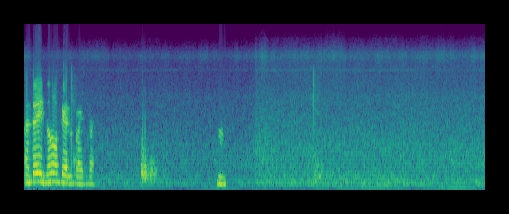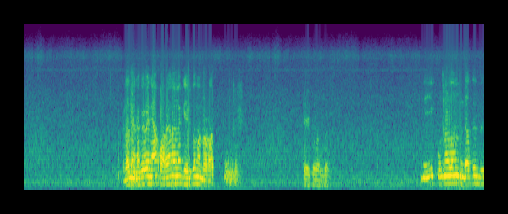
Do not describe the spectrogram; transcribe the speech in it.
മറ്റേ ഇത് നോക്കിയായിരുന്നു ഫ്ലൈറ്റിന്റെ എടാ നിനക്കൊക്കെ ഞാൻ പറയാനെല്ലാം കേൾക്കുന്നുണ്ടോടാ? കേൾക്കുന്നുണ്ട്. നീ കുന്നാളൊന്നും ഉണ്ടാത്തത്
